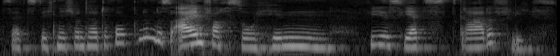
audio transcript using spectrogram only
Setz dich nicht unter Druck, nimm das einfach so hin, wie es jetzt gerade fließt.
